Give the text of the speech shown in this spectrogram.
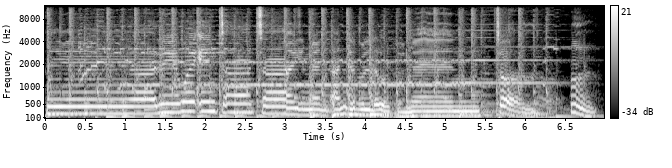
Arewa Entertainment and Development. Tom.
